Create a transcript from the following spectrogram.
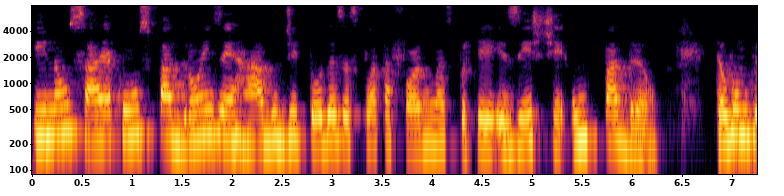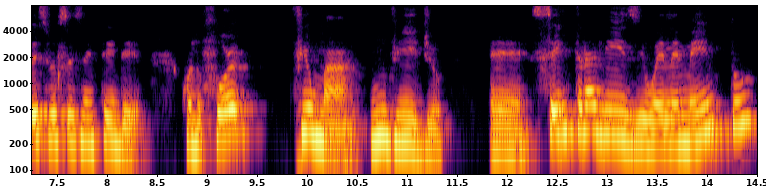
e não saia com os padrões errados de todas as plataformas, porque existe um padrão. Então vamos ver se vocês entenderam. Quando for filmar um vídeo, é, centralize o elemento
